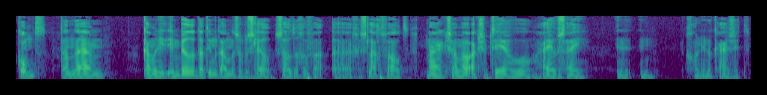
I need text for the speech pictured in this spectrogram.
komt, dan um, kan me niet inbeelden dat iemand anders op hetzelfde uh, geslacht valt. Maar ik zou wel accepteren hoe hij of zij in, gewoon in elkaar zit.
